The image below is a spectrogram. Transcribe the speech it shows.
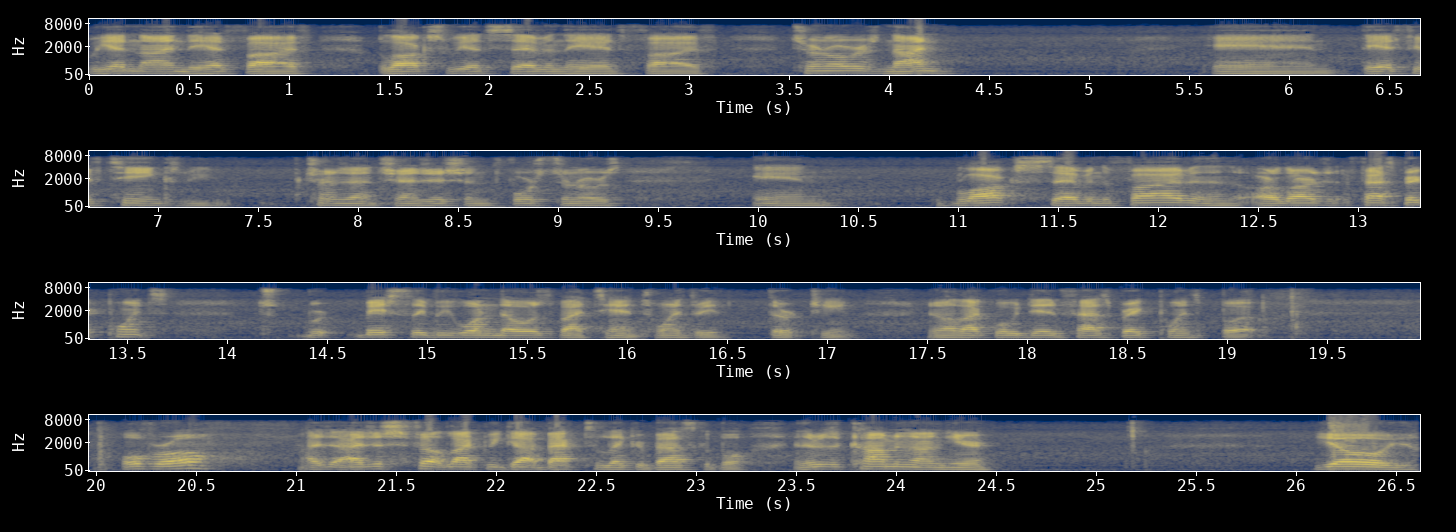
We had 9. They had 5. Blocks we had 7. They had 5. Turnovers 9 and they had 15 because we turned that transition, forced turnovers, and blocks 7 to 5, and then our large fast break points, basically we won those by 10, 23 13. You know, I like what we did fast break points, but overall, I, I just felt like we got back to Laker basketball. And there's a comment on here. Yo,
